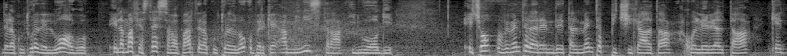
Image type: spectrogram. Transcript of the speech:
della cultura del luogo e la mafia stessa fa parte della cultura del luogo perché amministra i luoghi. E ciò ovviamente la rende talmente appiccicata a quelle realtà che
